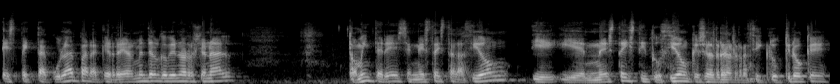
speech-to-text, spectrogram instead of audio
espectacular para que realmente el gobierno regional tome interés en esta instalación y, en esta institución que es el Real Racing Club. Creo que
